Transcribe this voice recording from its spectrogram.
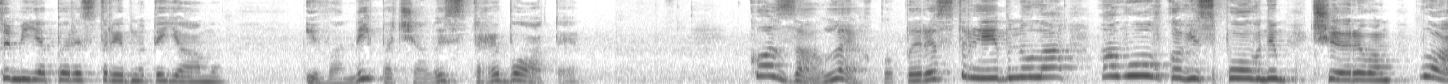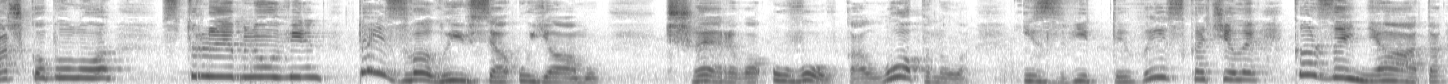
зуміє перестрибнути яму. І вони почали стрибати. Коза легко перестрибнула, а вовкові з повним черевом важко було. Стрибнув він та й звалився у яму. Черево у вовка лопнуло, і звідти вискочили козенята,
